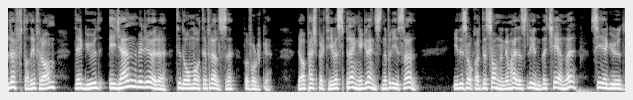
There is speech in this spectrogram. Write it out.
løfta de fram det Gud igjen vil gjøre til dom og til frelse for folket. Ja, perspektivet sprenger grensene for Israel. I de såkalte sangene om Herrens lidende tjener sier Gud.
